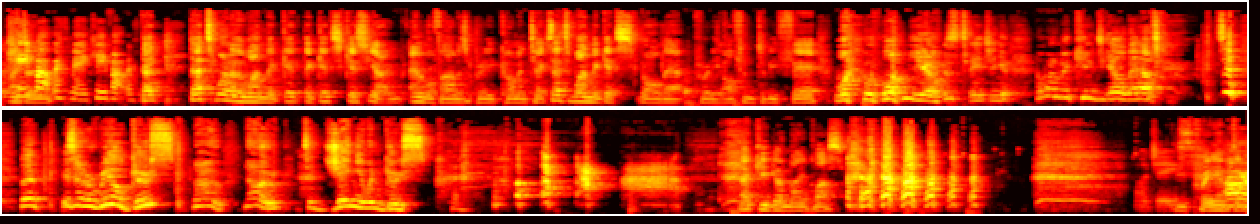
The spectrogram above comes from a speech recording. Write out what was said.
up, I keep do. up with me. Keep up with me. That's one of the one that get that gets gets you know animal farm is a pretty common text. That's one that gets rolled out pretty often. To be fair, one one year I was teaching it, and one of the kids yelled out, "Is it, is it a real goose? No, no, it's a genuine goose." that kid got an A plus. oh, preempted. All me.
